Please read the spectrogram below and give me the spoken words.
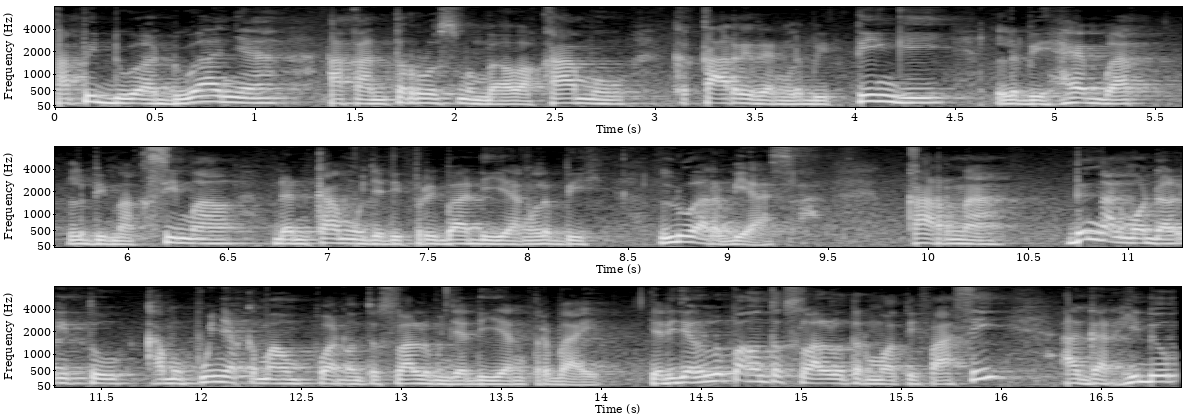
tapi dua-duanya akan terus membawa kamu ke karir yang lebih tinggi, lebih hebat, lebih maksimal, dan kamu jadi pribadi yang lebih luar biasa. Karena dengan modal itu, kamu punya kemampuan untuk selalu menjadi yang terbaik. Jadi jangan lupa untuk selalu termotivasi agar hidup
